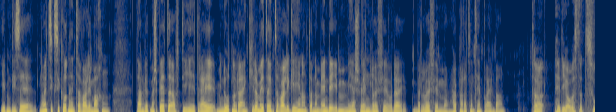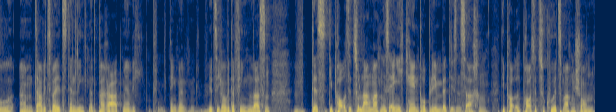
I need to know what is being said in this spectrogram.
eben diese 90 Sekunden Intervalle machen, Dann wird man später auf die drei Minuten oder ein Kilometer Intervalle gehen und dann am Ende eben mehr Schwellenläufe oder Läufe im Halbmarathon-Tempo einbauen. Da hätte ich auch was dazu. Ähm, da habe ich zwar jetzt den Link nicht parat mehr, aber ich, ich denke, man wird sich auch wieder finden lassen. Das, die Pause zu lang machen ist eigentlich kein Problem bei diesen Sachen. Die pa Pause zu kurz machen schon.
